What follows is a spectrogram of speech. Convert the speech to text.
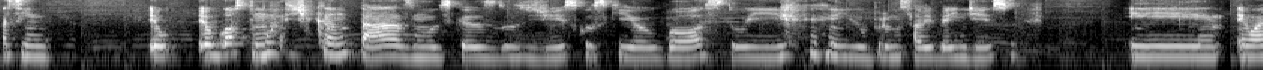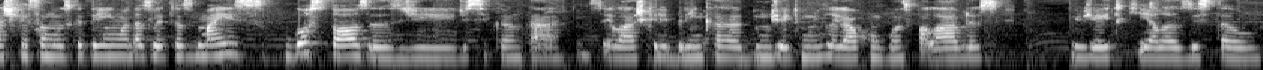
assim, eu, eu gosto muito de cantar as músicas dos discos que eu gosto e, e o Bruno sabe bem disso. E eu acho que essa música tem uma das letras mais gostosas de, de se cantar. Sei lá, acho que ele brinca de um jeito muito legal com algumas palavras. E o jeito que elas estão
